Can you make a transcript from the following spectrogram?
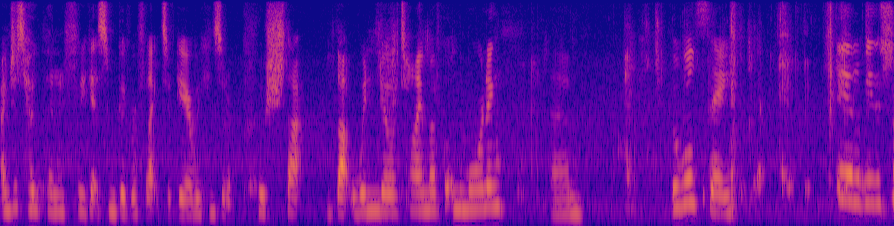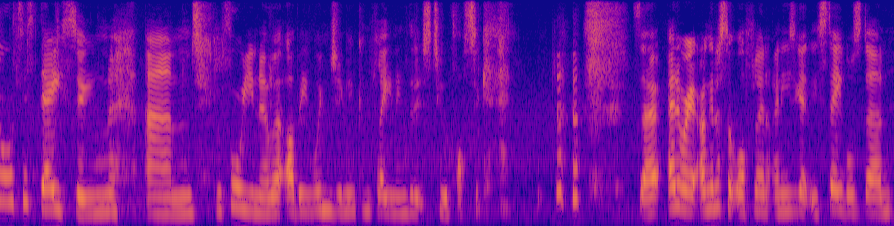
I'm just hoping if we get some good reflective gear, we can sort of push that that window of time I've got in the morning. Um, but we'll see. It'll be the shortest day soon, and before you know it, I'll be whinging and complaining that it's too hot again. so anyway, I'm going to stop waffling. I need to get these stables done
